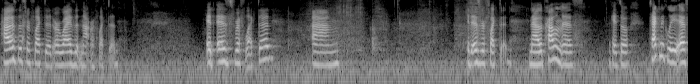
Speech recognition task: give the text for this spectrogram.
How is this reflected, or why is it not reflected? It is reflected. Um, it is reflected. Now, the problem is okay, so technically, if,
